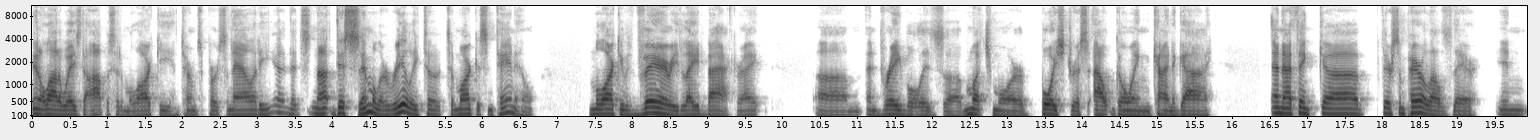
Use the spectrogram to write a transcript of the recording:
in a lot of ways the opposite of Mularkey in terms of personality. Yeah, that's not dissimilar really to to Marcus and Tannehill. Mularkey was very laid back, right? Um, and Vrabel is a much more boisterous, outgoing kind of guy. And I think uh, there's some parallels there in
